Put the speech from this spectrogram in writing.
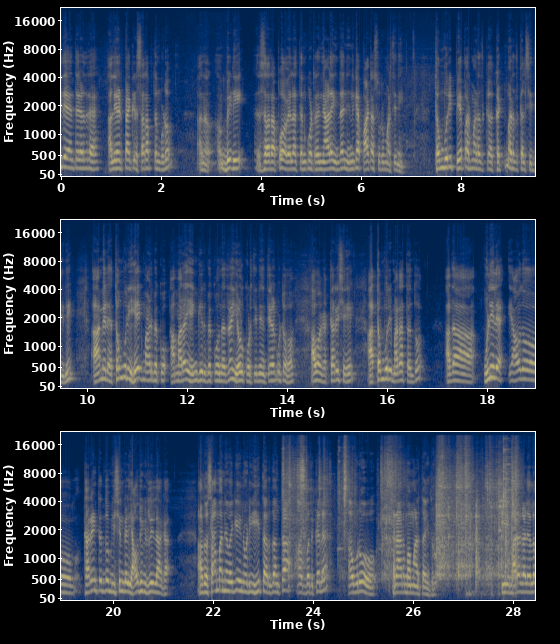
ಇದೆ ಅಂತ ಹೇಳಿದ್ರೆ ಅಲ್ಲಿ ಎರಡು ಪ್ಯಾಕೆಟ್ ಸರಪ್ ತಂದುಬಿಡು. ಅದು, ಬಿಡಿ ಸರಪು ಅವೆಲ್ಲ ತಂದುಕೊಟ್ರೆ ನಾಳೆಯಿಂದ ನಿನಗೆ ಪಾಠ ಶುರು ಮಾಡ್ತೀನಿ. ತಂಬೂರಿ ಪೇಪರ್ ಮಾಡೋದು ಕ ಕಟ್ ಮಾಡೋದು ಕಲಿಸಿದ್ದೀನಿ. ಆಮೇಲೆ ತಂಬೂರಿ ಹೇಗೆ ಮಾಡಬೇಕು, ಆ ಮರ ಹೆಂಗಿರಬೇಕು ಅನ್ನೋದನ್ನ ಹೇಳ್ಕೊಡ್ತೀನಿ ಅಂತ ಹೇಳ್ಬಿಟ್ಟು ಆವಾಗ ಕರೆಸಿ ಆ ತಂಬೂರಿ ಮರ ತಂದು ಅದ ಉಳಿಲೆ ಯಾವುದೋ ಕರೆಂಟಿಂದು ಮಿಷಿನ್ಗಳು ಯಾವುದೂ ಇರಲಿಲ್ಲ ಆಗ. ಅದು ಸಾಮಾನ್ಯವಾಗಿ ನೋಡಿ ಈ ಥರದಂಥ ಬದುಕಲ್ಲೇ ಅವರು ಪ್ರಾರಂಭ ಮಾಡ್ತಾಯಿದ್ರು ಈ ಮರಗಳೆಲ್ಲ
